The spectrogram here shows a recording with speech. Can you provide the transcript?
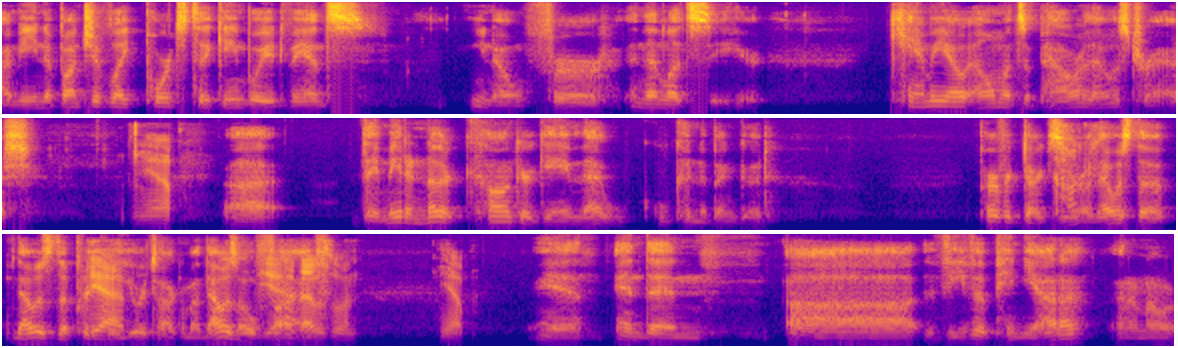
I mean, a bunch of like ports to Game Boy Advance. You know, for and then let's see here, Kameo Elements of Power. That was trash. Yep. Uh, they made another Conker game that couldn't have been good. Perfect Dark Zero. Conker- That was the that was the prequel Yeah. you were talking about. That was 05. Yeah, that was one. Yep. Yeah, and then uh, Viva Pinata. I don't know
